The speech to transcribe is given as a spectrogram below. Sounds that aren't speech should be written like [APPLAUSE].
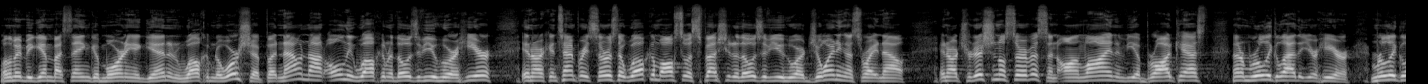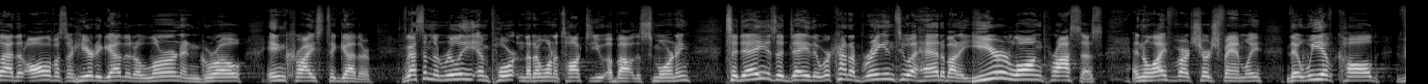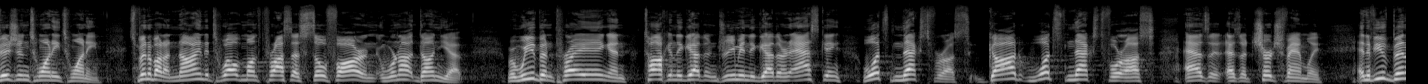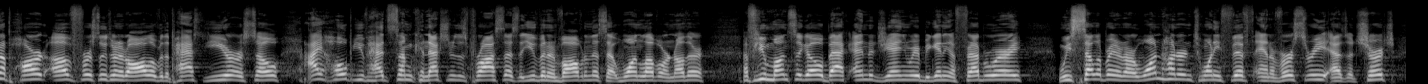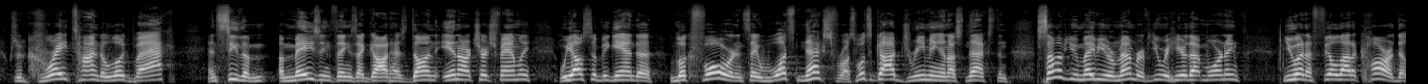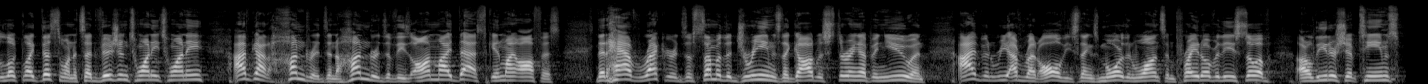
Well, let me begin by saying good morning again and welcome to worship. But now, not only welcome to those of you who are here in our contemporary service, but welcome also especially to those of you who are joining us right now in our traditional service and online and via broadcast. And I'm really glad that you're here. I'm really glad that all of us are here together to learn and grow in Christ together. I've got something really important that I want to talk to you about this morning. Today is a day that we're kind of bringing to a head about a year long process in the life of our church family that we have called Vision 2020. It's been about a nine to 12 month process so far, and we're not done yet. Where we've been praying and talking together and dreaming together and asking, what's next for us? God, what's next for us as a, as a church family? And if you've been a part of First Lutheran at all over the past year or so, I hope you've had some connection to this process, that you've been involved in this at one level or another. A few months ago, back end of January, beginning of February, we celebrated our 125th anniversary as a church. It was a great time to look back and see the amazing things that God has done in our church family, we also began to look forward and say, what's next for us? What's God dreaming in us next? And some of you maybe remember, if you were here that morning, you had to fill out a card that looked like this one. It said Vision 2020. I've got hundreds and hundreds of these on my desk in my office that have records of some of the dreams that God was stirring up in you. And I've been re- I've read all these things more than once and prayed over these. So have our leadership teams.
